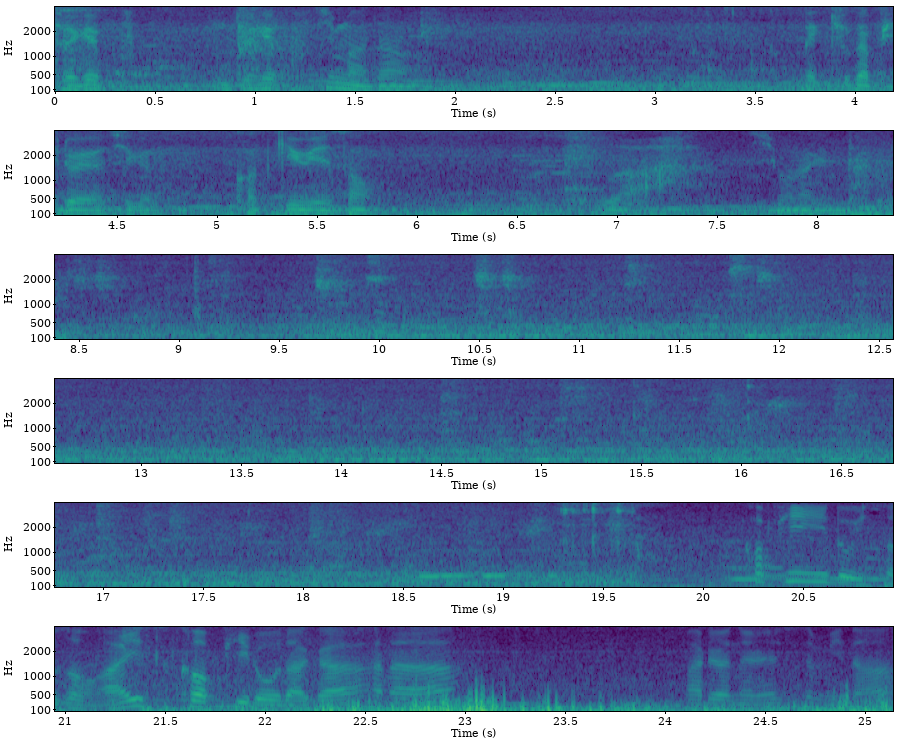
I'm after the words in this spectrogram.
되게 푸, 되게 푸짐하다. 맥주가 필요해요 지금 걷기 위해서. 우와 시원하겠다. 커피도 있어서 아이스 커피로다가 하나 마련을 했습니다.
